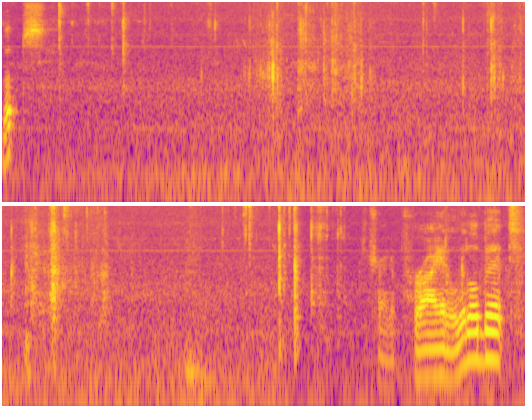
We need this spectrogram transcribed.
Whoops Try to pry it a little bit.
